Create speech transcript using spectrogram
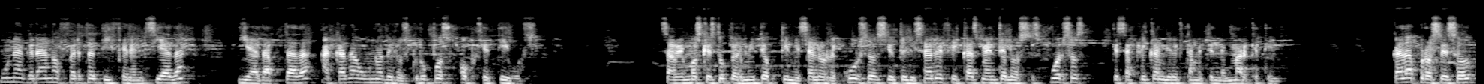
una gran oferta diferenciada y adaptada a cada uno de los grupos objetivos. Sabemos que esto permite optimizar los recursos y utilizar eficazmente los esfuerzos que se aplican directamente en el marketing. Cada proceso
